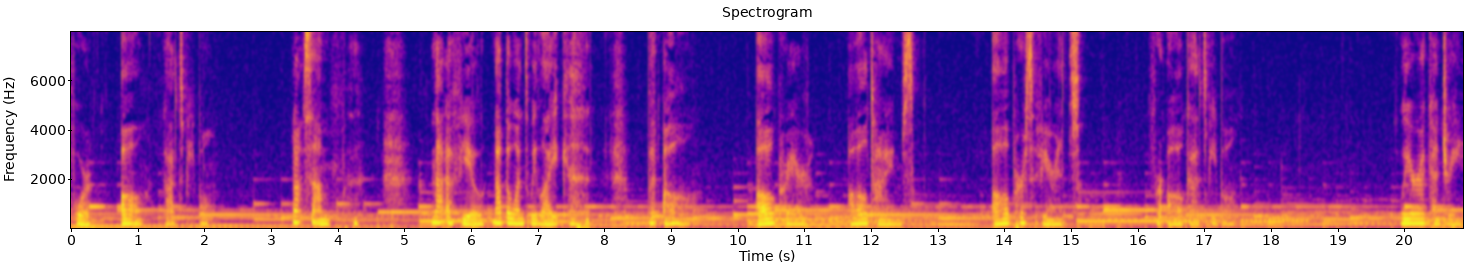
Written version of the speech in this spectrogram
for all God's people. Not some, not a few, not the ones we like, but all. All prayer, all times, all perseverance for all God's people. We are a country.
